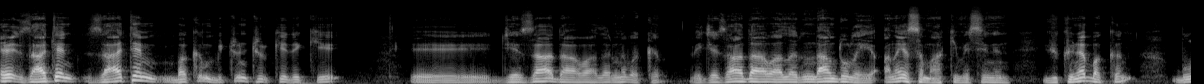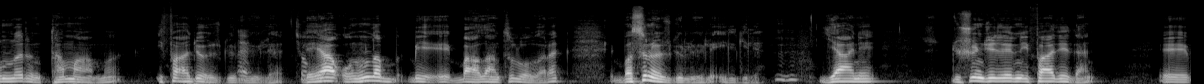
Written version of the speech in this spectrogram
Evet zaten zaten bakın bütün Türkiye'deki e, ceza davalarına bakın ve ceza davalarından dolayı Anayasa Mahkemesi'nin yüküne bakın. Bunların tamamı ifade özgürlüğüyle evet, veya doğru. onunla bir e, bağlantılı olarak basın özgürlüğüyle ilgili. Hı hı. Yani düşüncelerini ifade eden, e,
